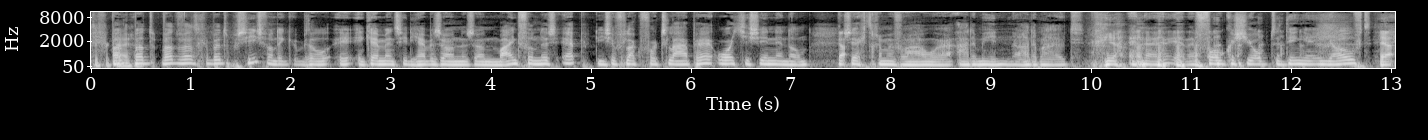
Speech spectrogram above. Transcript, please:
te verkrijgen. Wat, wat, wat, wat, gebeurt er precies? Want ik bedoel, ik ken mensen die hebben zo'n zo'n mindfulness app die ze vlak voor het slapen, hè, oortjes in en dan ja. zegt er een mevrouw uh, adem in, adem uit. Ja. En, uh, ja, dan focus je op de dingen in je hoofd. Ja.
